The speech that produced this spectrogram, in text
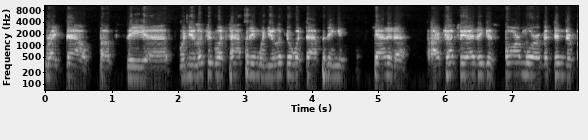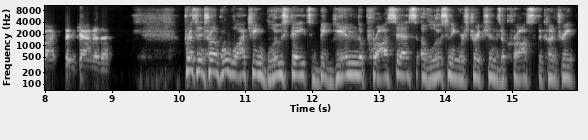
right now, folks. The uh, when you look at what's happening, when you look at what's happening in Canada, our country, I think, is far more of a tinderbox than Canada. President Trump, we're watching blue states begin the process of loosening restrictions across the country.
